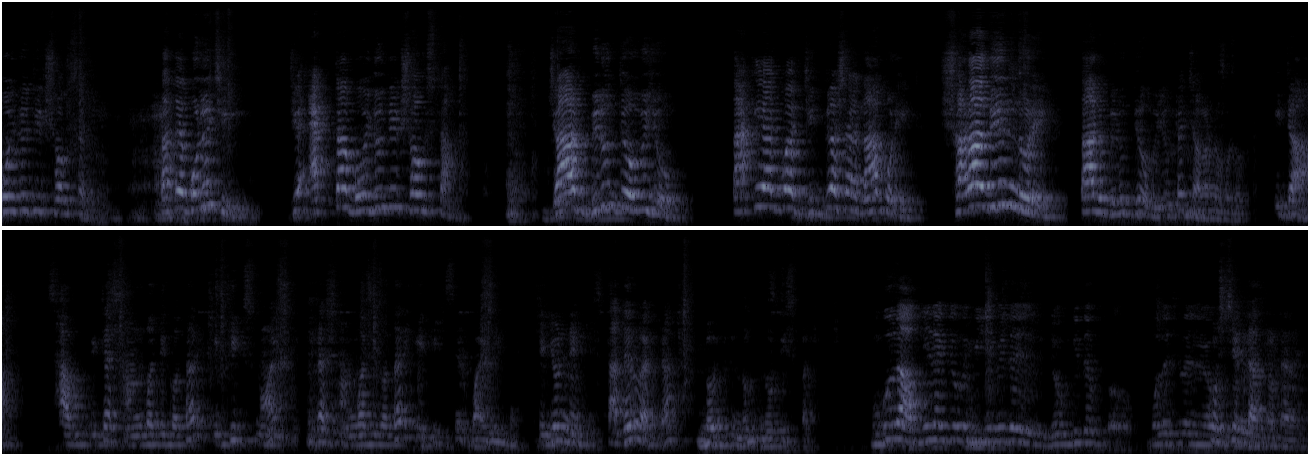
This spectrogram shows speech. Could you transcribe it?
বৈদ্যুতিক সংস্থাকে তাতে বলেছি যে একটা বৈদ্যুতিক সংস্থা যার বিরুদ্ধে অভিযোগ তাকে একবার জিজ্ঞাসা না করে সারা দিন ধরে তার বিরুদ্ধে অভিযোগটা চালানো হলো। এটা এটা সাংবাদিকতার এথিক্স নয় এটা সাংবাদিকতার এথিক্সের বাইরে। সেই জন্য তাদেরও একটা নোটিশ পাঠিয়ে। মুকুলদা আপনি নাকি ওকে বিজেপিতে যোগ দিতে বলেছিলেন? Question does not arise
